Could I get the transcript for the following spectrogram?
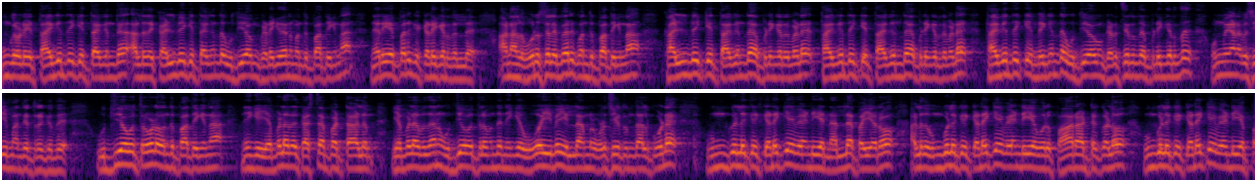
உங்களுடைய தகுதிக்கு தகுந்த அல்லது கல்விக்கு தகுந்த உத்தியோகம் கிடைக்குதுன்னு வந்து பார்த்தீங்கன்னா நிறைய பேருக்கு கிடைக்கிறது இல்லை ஆனால் ஒரு சில பேருக்கு வந்து பார்த்தீங்கன்னா கல்விக்கு தகுந்த அப்படிங்கிறத விட தகுதிக்கு தகுந்த அப்படிங்கிறத விட தகுதிக்கு மிகுந்த உத்தியோகம் கிடைச்சிருது அப்படிங்கிறது உண்மையான விஷயம் வந்துட்டு இருக்குது. உத்தியோகத்தோடு வந்து பார்த்தீங்கன்னா நீங்கள் எவ்வளவு கஷ்டப்பட்டாலும் எவ்வளவு தான் உத்தியோகத்தில் வந்து நீங்கள் ஓய்வே இல்லாமல் உழைச்சிட்டு இருந்தால் கூட உங்களுக்கு கிடைக்க வேண்டிய நல்ல பெயரோ அல்லது உங்களுக்கு கிடைக்க வேண்டிய ஒரு பாராட்டுகளோ உங்களுக்கு கிடைக்க வேண்டிய ப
